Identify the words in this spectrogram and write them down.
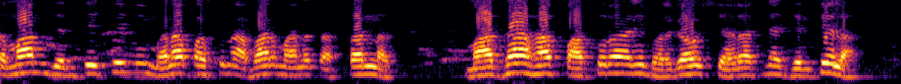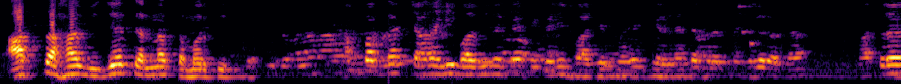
तमाम जनतेचे मी मनापासून आभार मानत असतानाच माझा हा पाचोरा आणि भडगाव शहरातल्या जनतेला आजचा हा विजय त्यांना समर्पित करतो. चारही बाजूने त्या ठिकाणी भाजपमध्ये घेरण्याचा प्रयत्न केला होता. मात्र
